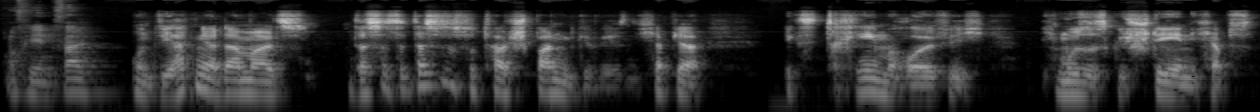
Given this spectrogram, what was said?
Auf jeden Fall. Und wir hatten ja damals, das ist, das ist total spannend gewesen. Ich habe ja extrem häufig, ich muss es gestehen, ich habe es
